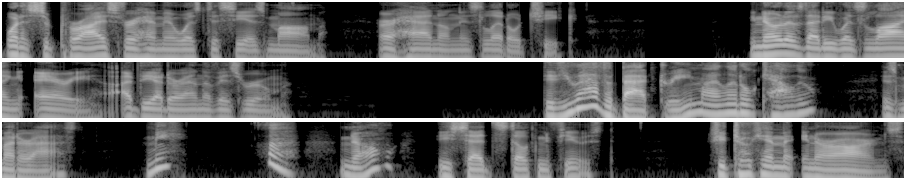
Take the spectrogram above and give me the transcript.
What a surprise for him it was to see his mom her hand on his little cheek. He noticed that he was lying airy at the other end of his room. Did you have a bad dream, my little Kalu? his mother asked. Me? Uh, no, he said, still confused. She took him in her arms.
